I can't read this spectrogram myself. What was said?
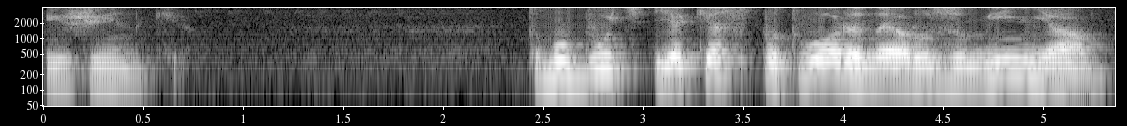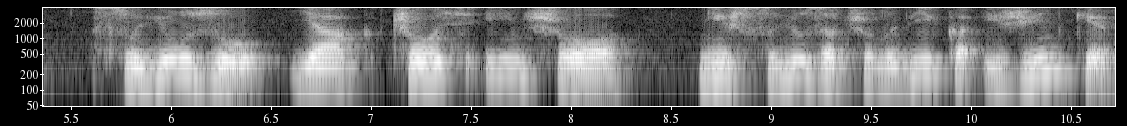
і жінки. Тому будь-яке спотворене розуміння союзу як чогось іншого, ніж союза чоловіка і жінки,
